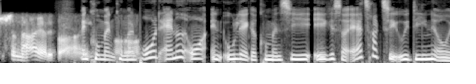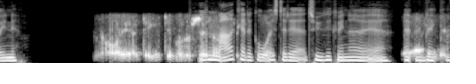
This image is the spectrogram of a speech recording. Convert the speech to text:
sådan har jeg det bare. Men ikke? kunne man, kunne man bruge et andet ord end ulækker? Kunne man sige ikke så attraktiv i dine øjne? Nå ja, det, det må du Det selv er om. meget kategorisk, det der, at tykke kvinder er, er Ja, men det ulækre.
